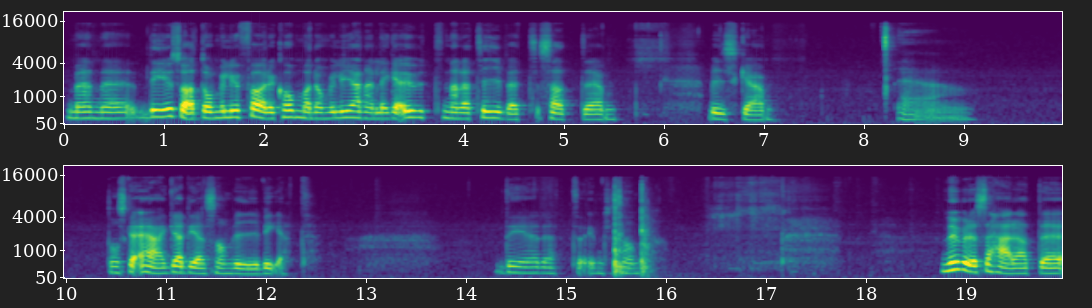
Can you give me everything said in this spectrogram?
Men eh, det är ju så att de vill ju förekomma. De vill ju gärna lägga ut narrativet så att eh, vi ska. Eh, de ska äga det som vi vet. Det är rätt intressant. Nu är det så här att eh,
